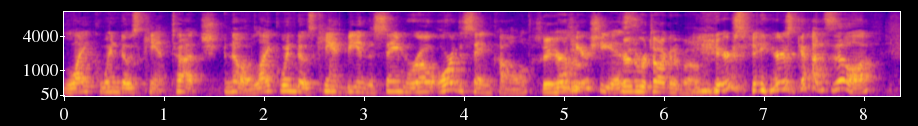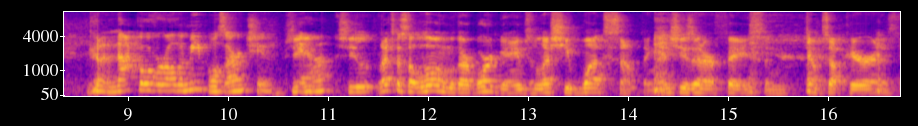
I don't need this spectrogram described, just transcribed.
like windows can't touch. No, like windows can't be in the same row or the same column. See, here's well, here she is. Here's what we're talking about. Here's here's Godzilla. Gonna knock over all the meeples, aren't you? She, yeah. She lets us alone with our board games unless she wants something. and she's in our face and jumps up here and is,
